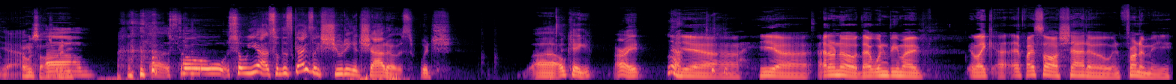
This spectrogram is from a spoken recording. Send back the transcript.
Yeah. Bonesaw's ready. Uh, so so yeah, so this guy's like shooting at shadows, which, uh, okay, all right, yeah. yeah he uh i don't know that wouldn't be my like uh, if i saw a shadow in front of me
